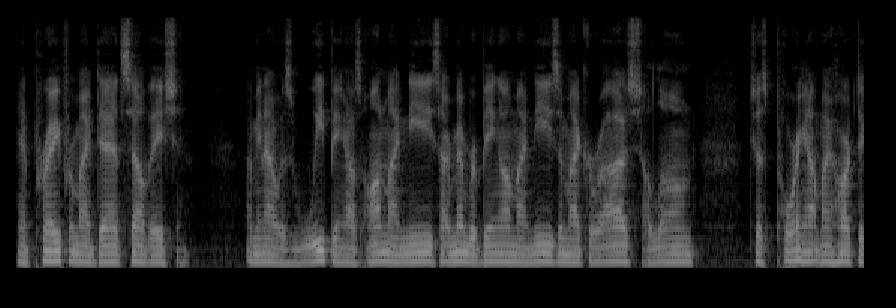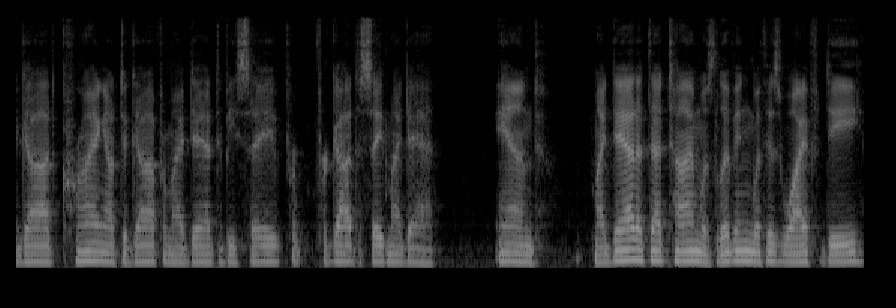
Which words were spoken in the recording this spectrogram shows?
and pray for my dad's salvation. I mean, I was weeping. I was on my knees. I remember being on my knees in my garage alone, just pouring out my heart to God, crying out to God for my dad to be saved, for, for God to save my dad. And my dad at that time was living with his wife, Dee,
